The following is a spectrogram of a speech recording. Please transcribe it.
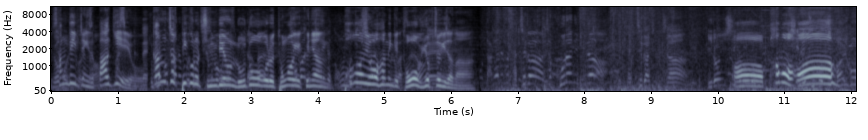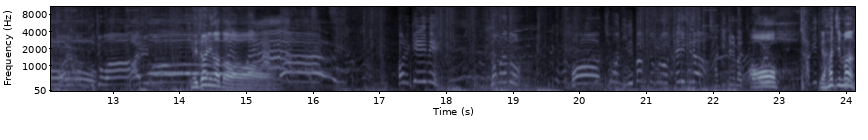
상대 입장에서 거죠. 빡이에요. 네. 깜짝 픽으로 준비해온 로드오고를 동학이 그냥 퍼가요 하는 게 더. 위협적이잖아 나가는 것 자체가 참 고난입니다. 벤트가 진짜 이런 식으로 어 파머 아 아이고 아이고. 아이고. 개잔인하다 아! 아니 게임이 너무나도 어 T1 일방적으로 때립니다. 자기들만 어 자기도 네, 하지만.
